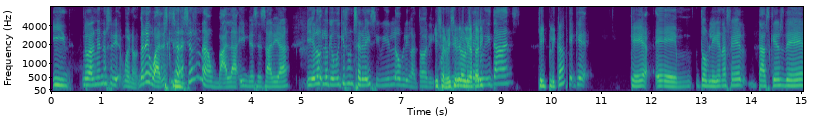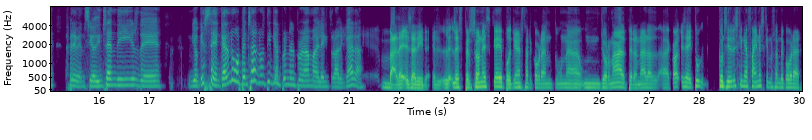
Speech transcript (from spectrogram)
i realment no seria... Bueno, dona igual, és que això, això és una bala innecessària que jo el que vull que és un servei civil obligatori. I servei civil obligatori- 18 anys Què implica? que, que, que eh, t'obliguen a fer tasques de prevenció d'incendis, de... Jo què sé, encara no ho he pensat, no ho tinc el- en el programa electoral encara. Vale, és a dir, les persones que podrien estar cobrant una, un jornal per anar a, a... És a dir, tu consideres que n'hi ha feines que no s'han de cobrar?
